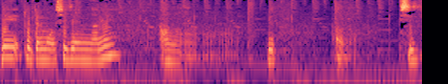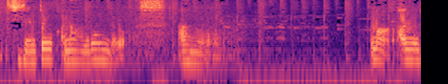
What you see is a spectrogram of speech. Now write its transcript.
で、とても自然なね、あの、あの自然というかな、どういうんだろう。あの、まあ、あの、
